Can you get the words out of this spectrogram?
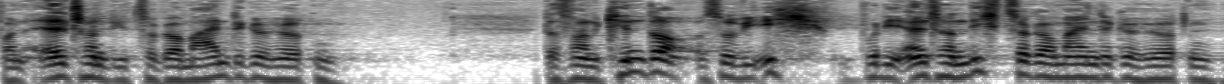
von Eltern, die zur Gemeinde gehörten. Das waren Kinder, so wie ich, wo die Eltern nicht zur Gemeinde gehörten.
